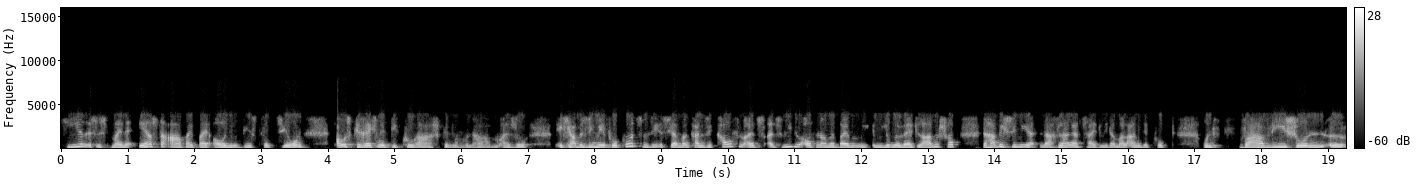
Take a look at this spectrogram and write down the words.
hier, es ist meine erste Arbeit bei Audiodeskription, ausgerechnet die Courage genommen haben. Also ich habe sie mir vor kurzem, sie ist ja, man kann sie kaufen als, als Videoaufnahme beim, im Junge Welt Ladenshop. Da habe ich sie mir nach langer Zeit wieder mal angeguckt und war wie schon äh,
